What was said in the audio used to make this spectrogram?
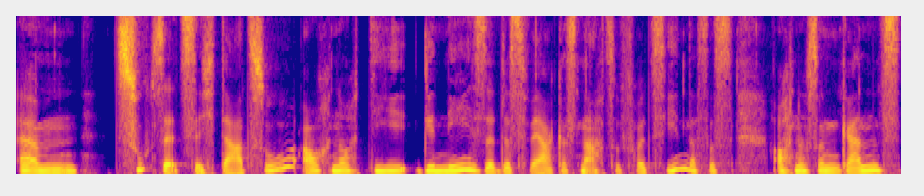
ähm, zusätzlich dazu auch noch die Genese des Werkes nachzuvollziehen. Das ist auch noch so ein ganz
